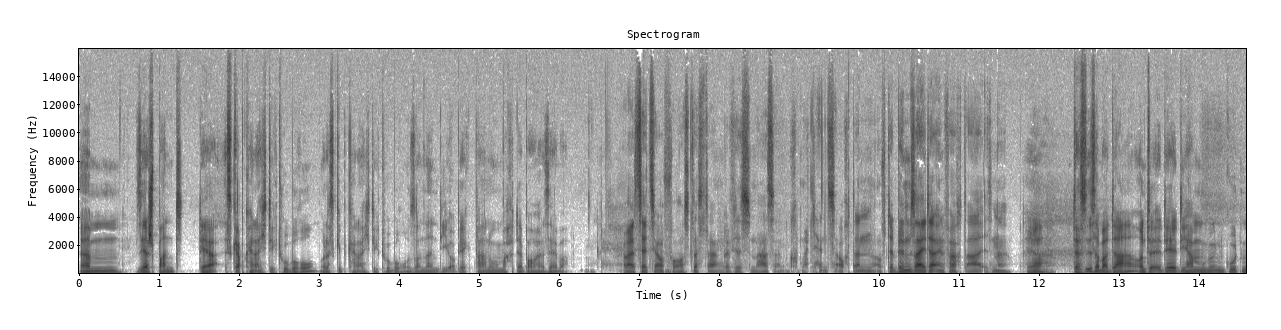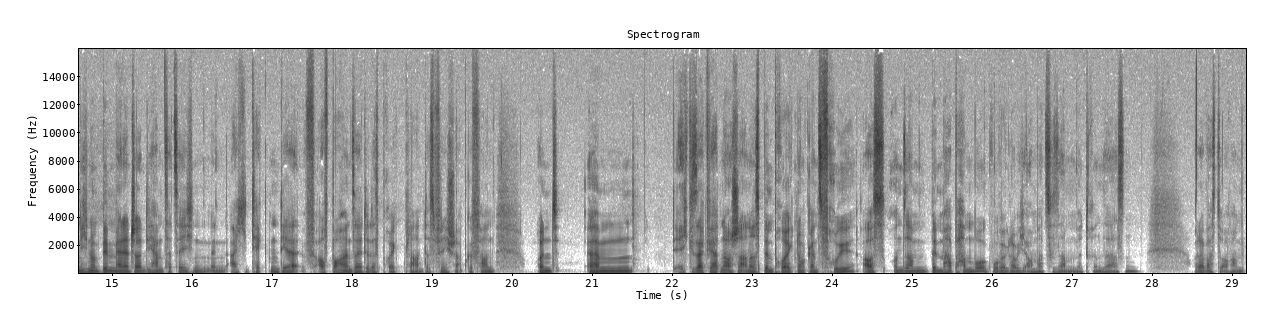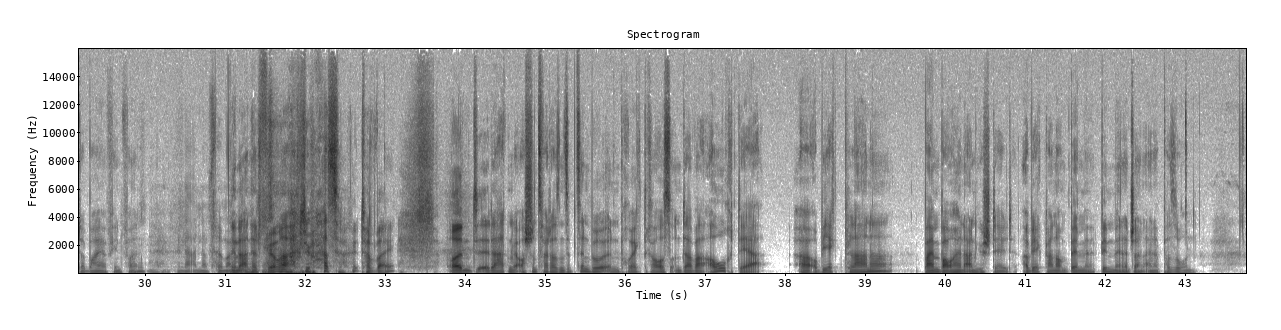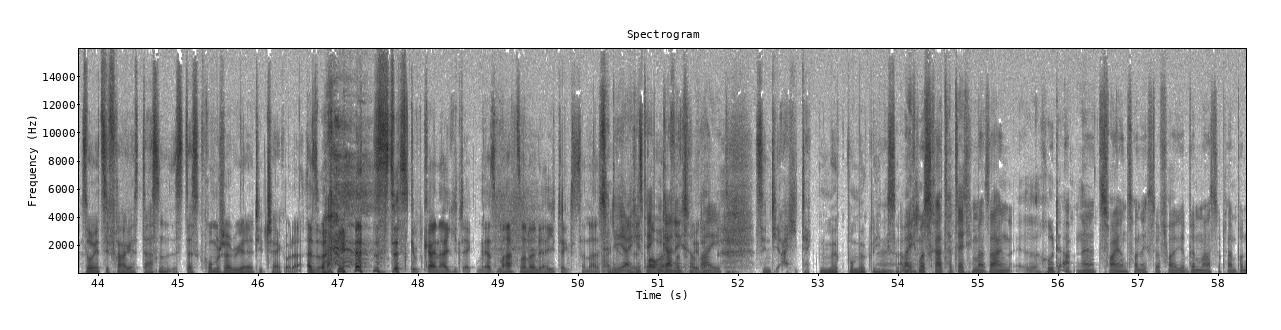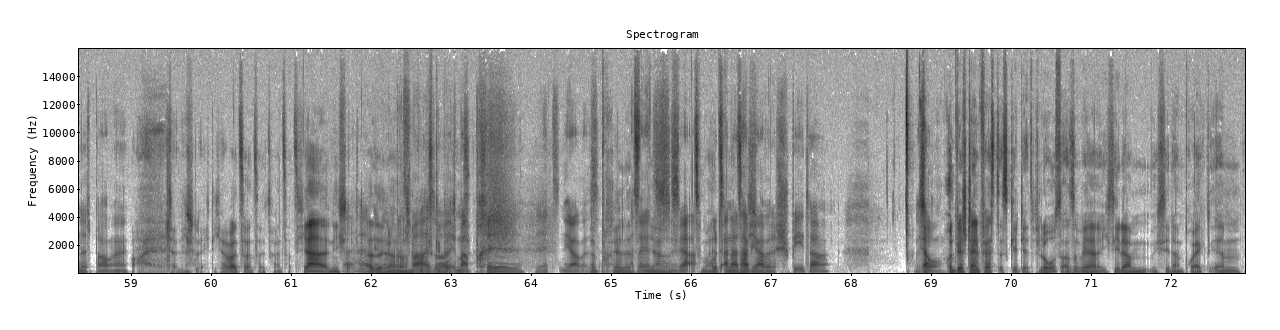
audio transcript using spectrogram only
Ähm, sehr spannend. Der, es gab kein Architekturbüro oder es gibt kein Architekturbüro, sondern die Objektplanung macht der Bauherr selber. Aber es setzt ja auch voraus, dass da ein gewisses Maß an Kompetenz auch dann auf der BIM-Seite einfach da ist. Ne? Ja, das ist aber da und äh, der, die haben einen guten, nicht nur einen BIM-Manager, die haben tatsächlich einen, einen, Architekten, der auf Bauherrenseite das Projekt plant. Das finde ich schon abgefahren. Und ähm, ehrlich gesagt, wir hatten auch schon ein anderes BIM-Projekt noch ganz früh aus unserem BIM-Hub Hamburg, wo wir, glaube ich, auch mal zusammen mit drin saßen. Oder warst du auch mal mit dabei auf jeden Fall? In einer anderen Firma. In einer anderen Firma, du warst mit dabei. Und äh, da hatten wir auch schon 2017 ein Projekt raus und da war auch der äh, Objektplaner beim Bauherrn angestellt. Objektplaner und BIM-Manager in einer Person. So, jetzt die Frage, ist das, ein, ist das komischer Reality-Check, oder? Also, es gibt keinen Architekten, der es macht, sondern der Architekt ist dann als Sind die Architekten gar nicht so weit? Sind die Architekten womöglich nicht so Aber weit? ich muss gerade tatsächlich mal sagen, Hut ab, ne? 22. Folge BIM Masterplan Bundesbau. Äh. Oh, Alter, nicht schlecht. Ich habe 22, 23. Ja, nicht schlecht. also, genau. Das war also Gedächtnis. im April letzten Jahres. April letzten also Jahres. Wir gut anderthalb Jahre später. So. Ja, und wir stellen fest, es geht jetzt los. Also wir, ich sehe da, seh da ein Projekt. Ähm,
